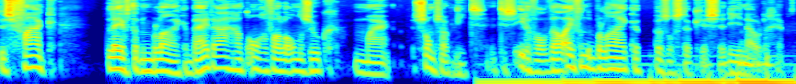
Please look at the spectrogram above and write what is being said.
Dus vaak levert het een belangrijke bijdrage aan het ongevallenonderzoek, maar soms ook niet. Het is in ieder geval wel een van de belangrijke puzzelstukjes eh, die je nodig hebt.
